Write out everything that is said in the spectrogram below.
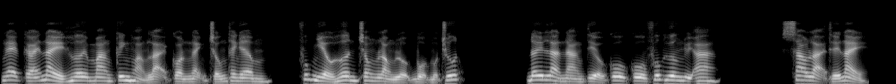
Nghe cái này hơi mang kinh hoàng lại còn ngạnh chống thanh âm, Phúc nhiều hơn trong lòng lộn bột một chút. Đây là nàng tiểu cô cô Phúc Hương Nhụy A. Sao lại thế này?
